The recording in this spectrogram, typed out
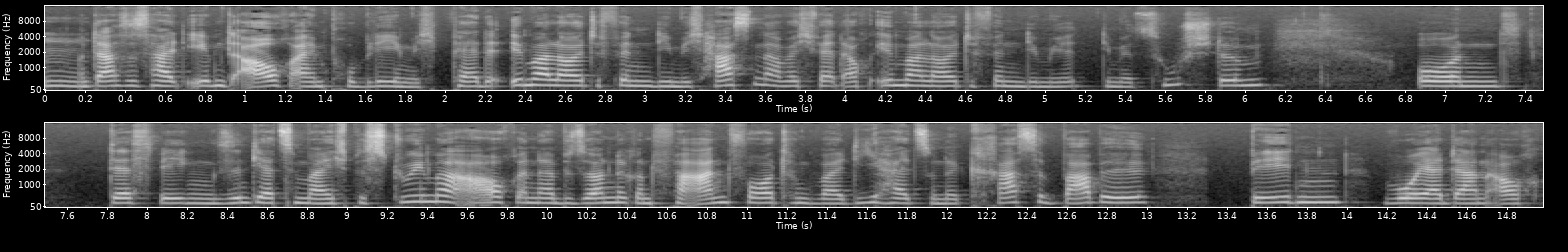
Mhm. Und das ist halt eben auch ein Problem. Ich werde immer Leute finden, die mich hassen, aber ich werde auch immer Leute finden, die mir, die mir zustimmen. Und Deswegen sind ja zum Beispiel Streamer auch in einer besonderen Verantwortung, weil die halt so eine krasse Bubble bilden, wo ja dann auch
